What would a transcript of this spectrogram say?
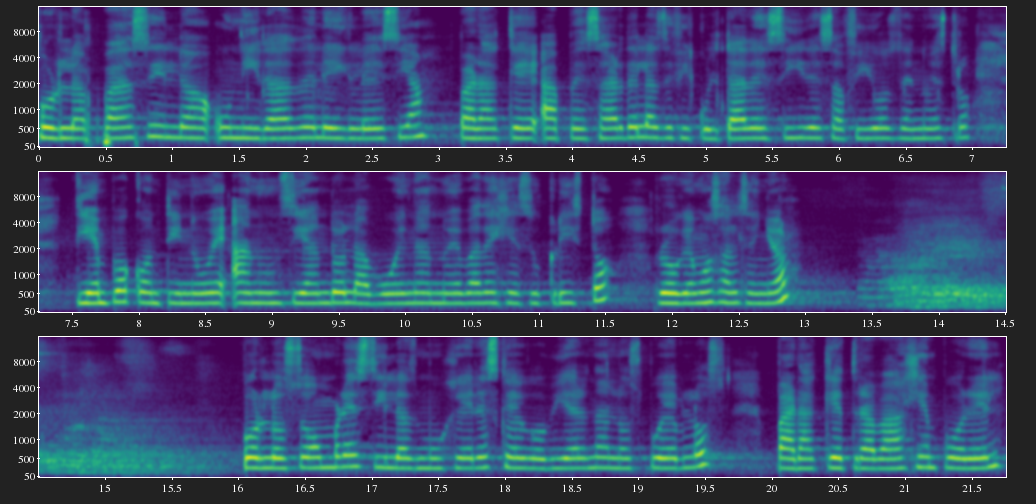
por la paz y la unidad de la Iglesia, para que a pesar de las dificultades y desafíos de nuestro tiempo continúe anunciando la buena nueva de Jesucristo, roguemos al Señor por los hombres y las mujeres que gobiernan los pueblos, para que trabajen por el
